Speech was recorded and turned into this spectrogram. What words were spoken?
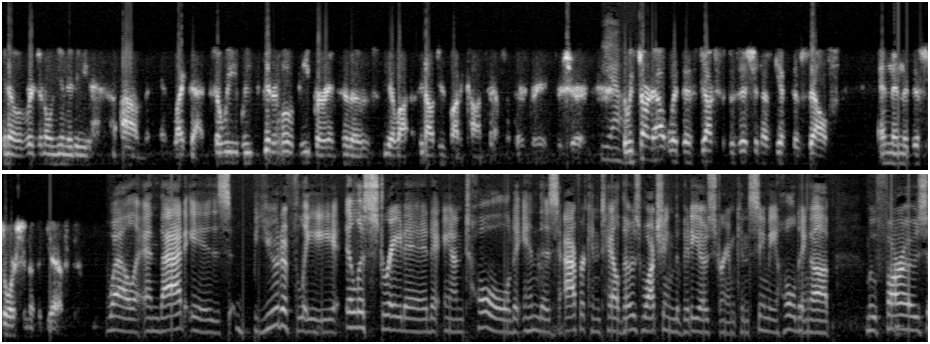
you know, original unity, um, like that. So we, we get a little deeper into those theolo- theology of body concepts in third grade for sure. Yeah. So we start out with this juxtaposition of gift of self and then the distortion of the gift. Well, and that is beautifully illustrated and told in this African tale. Those watching the video stream can see me holding up Mufaro's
